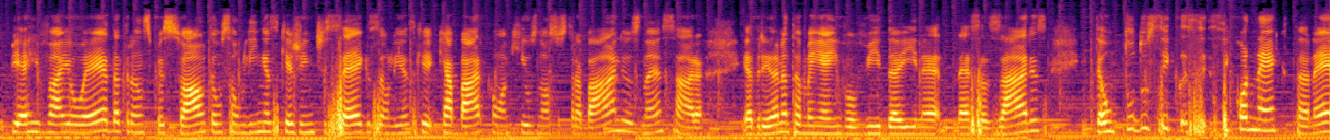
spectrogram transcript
O Pierre Weil é da transpessoal, então são linhas que a gente segue, são linhas que, que abarcam aqui os nossos trabalhos, né, Sara? E a Adriana também é envolvida aí né, nessas áreas. Então tudo se, se, se, conecta, né?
